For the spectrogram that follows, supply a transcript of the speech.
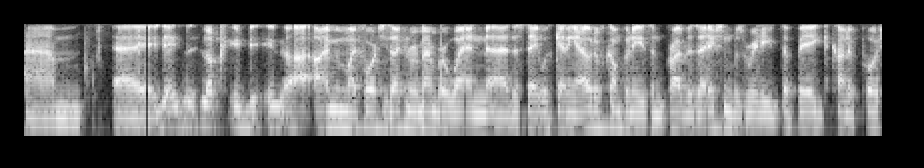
Um, uh, look, I'm in my 40s. I can remember when uh, the state was getting out of companies and privatization was really the big kind of push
